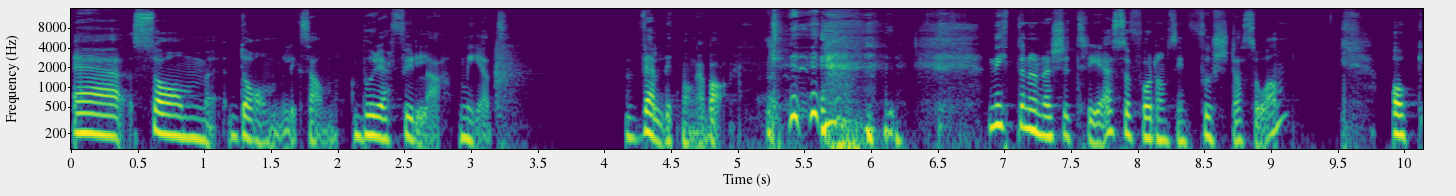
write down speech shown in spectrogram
eh, som de liksom börjar fylla med väldigt många barn. 1923 så får de sin första son. Och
